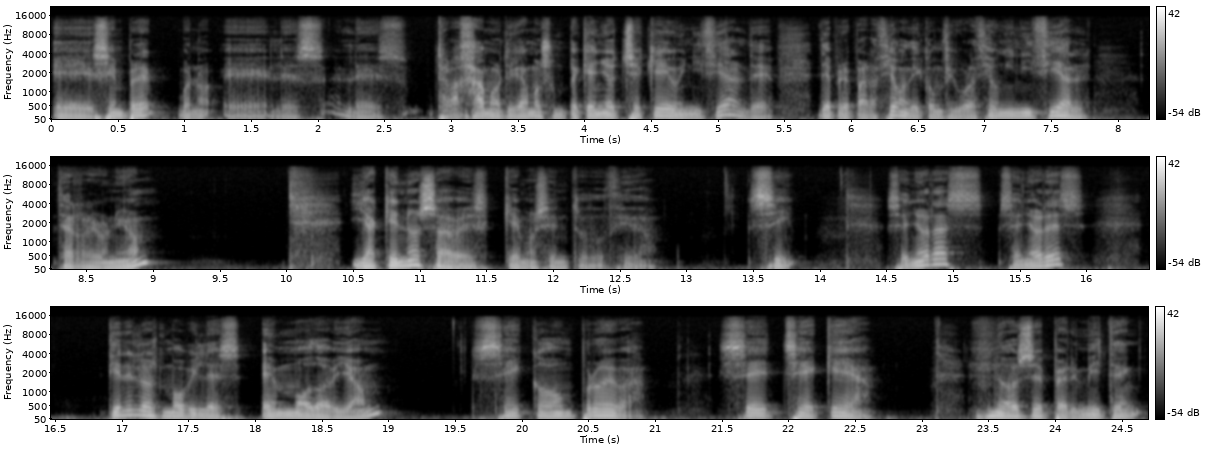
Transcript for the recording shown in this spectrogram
eh, siempre, bueno, eh, les, les, trabajamos, digamos, un pequeño chequeo inicial de, de preparación, de configuración inicial de reunión. ¿Y a qué no sabes que hemos introducido? Sí, Señoras, señores, ¿tienen los móviles en modo avión? Se comprueba, se chequea. No se permiten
